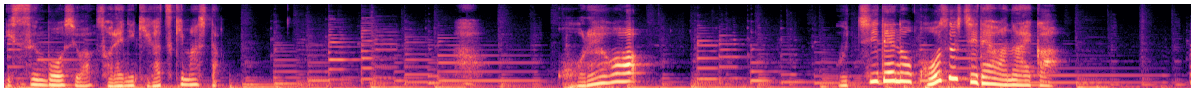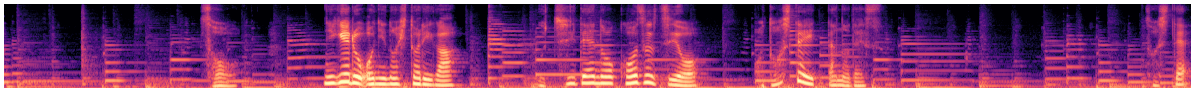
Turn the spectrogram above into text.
一寸法師はそれに気がつきました。これは内出の小槌ではないか。そう。逃げる鬼の一人が内出の小槌を落としていったのです。そして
